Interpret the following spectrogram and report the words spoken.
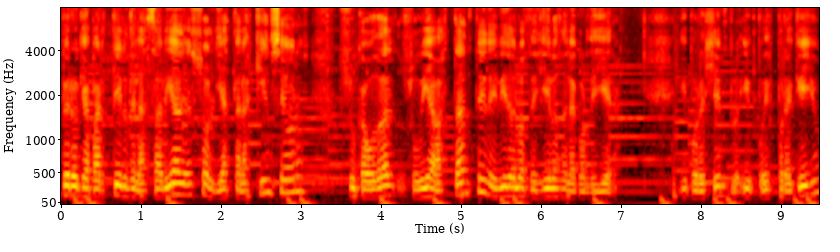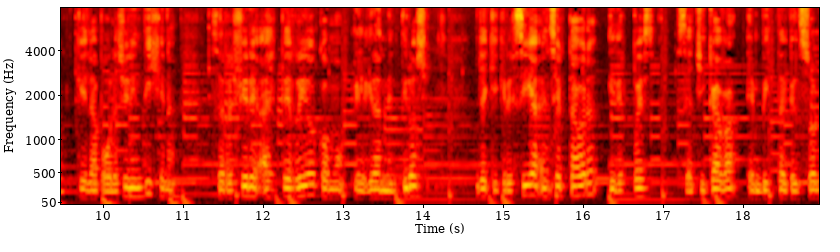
pero que a partir de la salida del sol y hasta las 15 horas su caudal subía bastante debido a los deshielos de la cordillera. Y por ejemplo, y pues por aquello que la población indígena se refiere a este río como el gran mentiroso, ya que crecía en cierta hora y después se achicaba en vista que el sol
